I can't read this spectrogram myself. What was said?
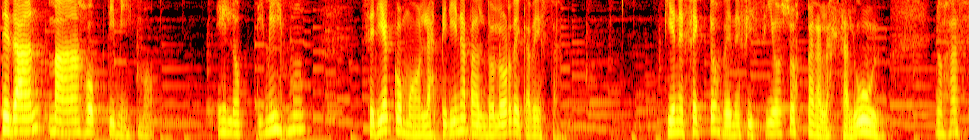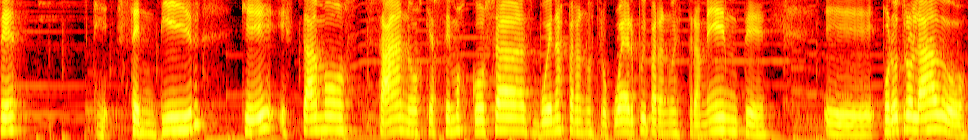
te dan más optimismo. El optimismo sería como la aspirina para el dolor de cabeza. Tiene efectos beneficiosos para la salud. Nos hace eh, sentir que estamos sanos, que hacemos cosas buenas para nuestro cuerpo y para nuestra mente. Eh, por otro lado,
